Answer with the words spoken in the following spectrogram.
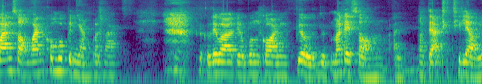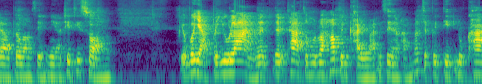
วันสองวันคงบ่เป็นหยังเพิ่นว่าเพิ่นก็เลยว่าเดี๋ยวเบิ่งก่อนเปียวหยุดมาได้สองอันตั้งแต่อาทิตย์ที่แล้วแล้วเปียวางสินี่อาทิตย์ที่สอง เปียวบ่อยากไปอยู่ร้านแล้วถ้าสมมติว่าเฮาเป็นไขหวัดจังซี่นะคะมันจะไปติดลูกค้า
